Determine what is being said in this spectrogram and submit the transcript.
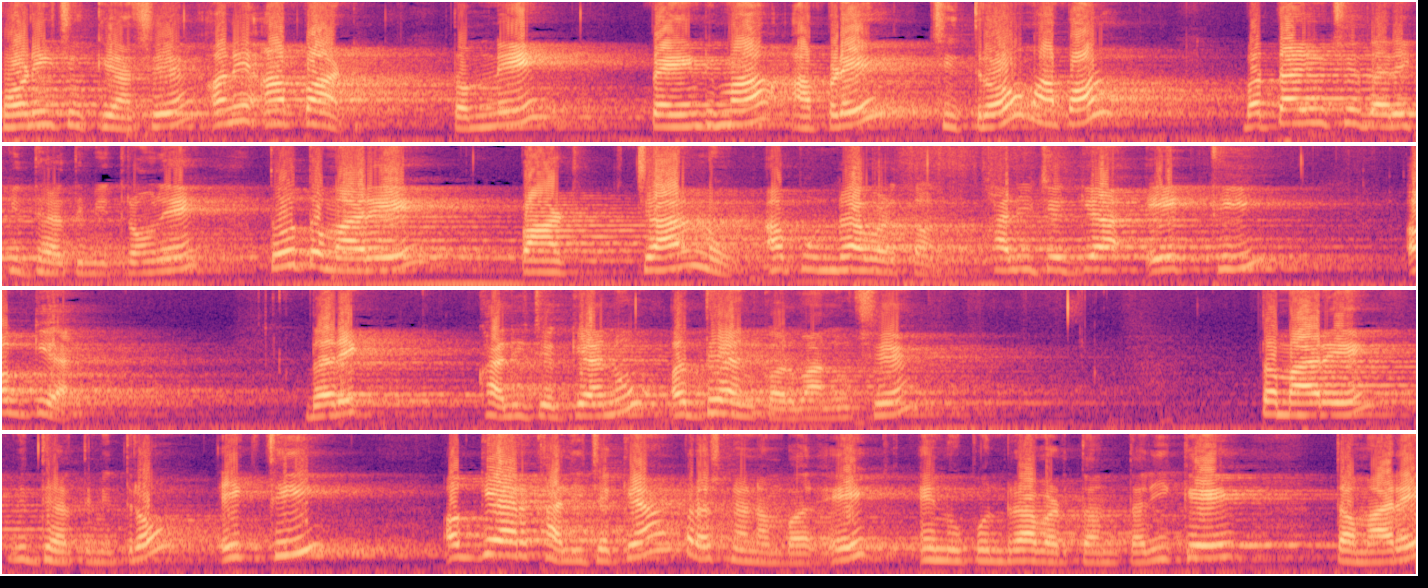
ભણી ચૂક્યા છે અને આ પાઠ તમને પેન્ટમાં આપણે ચિત્રમાં પણ બતાવ્યું છે દરેક વિદ્યાર્થી મિત્રોને. તો તમારે પાઠ ચારનું આ પુનરાવર્તન ખાલી જગ્યા એકથી અગિયાર. દરેક ખાલી જગ્યાનું અધ્યયન કરવાનું છે. તમારે વિદ્યાર્થી મિત્રો એકથી અગિયાર ખાલી જગ્યા, પ્રશ્ન નંબર એક, એનું પુનરાવર્તન તરીકે તમારે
